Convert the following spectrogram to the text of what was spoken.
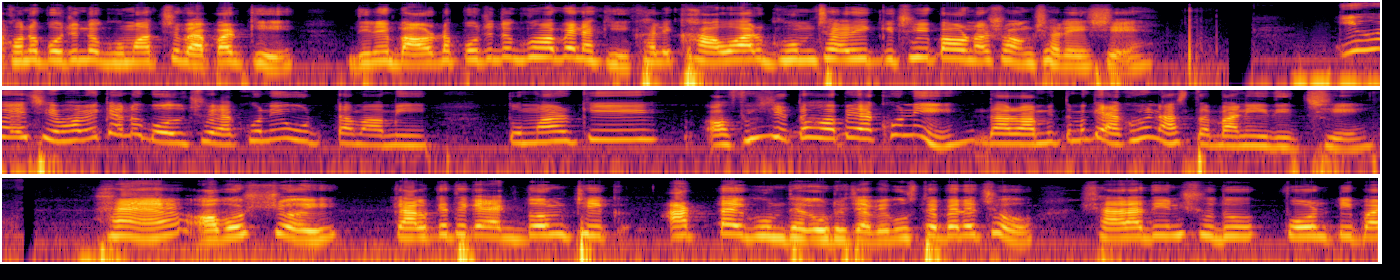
এখনও পর্যন্ত ঘুমাচ্ছ? ব্যাপার কি? দিনে বারোটা পর্যন্ত ঘুমাবে নাকি? খালি খাওয়া আর ঘুম ছাড়া কিছুই পাও না সংসারে এসে। কি হয়েছে? এভাবে কেন বলছো? এখনই উঠতাম আমি। তোমার কি অফিস যেতে হবে এখনই? দাঁড়াও, আমি তোমাকে এখনই নাস্তা বানিয়ে দিচ্ছি। হ্যাঁ অবশ্যই। কালকে থেকে একদম ঠিক আটটায় ঘুম থেকে উঠে যাবে, বুঝতে পেরেছ? সারাদিন শুধু ফোন টিপা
